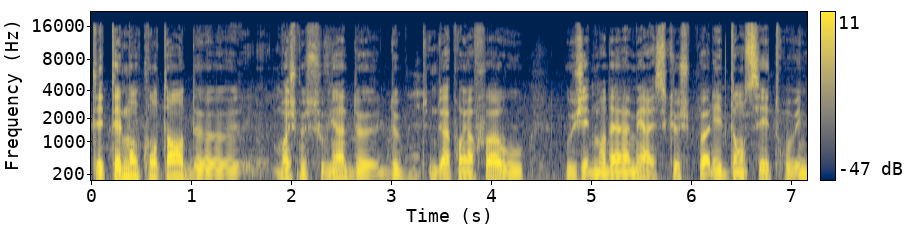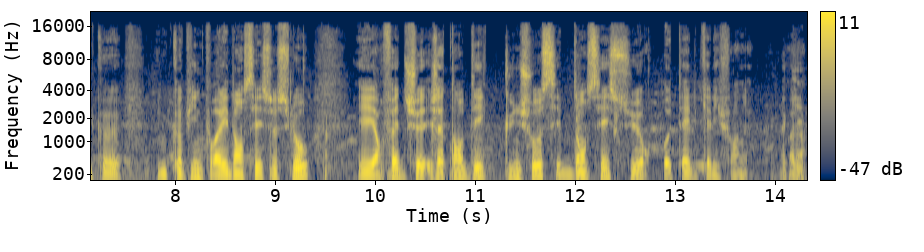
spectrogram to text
tu es tellement content de. Moi, je me souviens de, de- de la première fois où, où j'ai demandé à ma mère est-ce que je peux aller danser, trouver une, co- une copine pour aller danser ce slow? Et en fait, j'attendais qu'une chose, c'est de danser sur Hotel California. Voilà.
